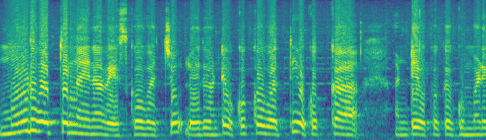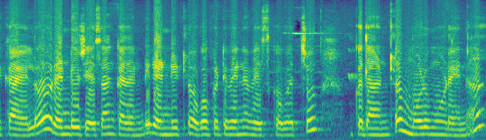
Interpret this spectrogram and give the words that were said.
మూడు ఒత్తులనైనా వేసుకోవచ్చు. లేదు అంటే ఒక్కొక్క ఒత్తి ఒక్కొక్క అంటే ఒక్కొక్క గుమ్మడికాయలో రెండు చేసాం కదండి రెండిట్లో ఒక్కొక్కటివైనా వేసుకోవచ్చు. ఒక దాంట్లో మూడు మూడైనా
